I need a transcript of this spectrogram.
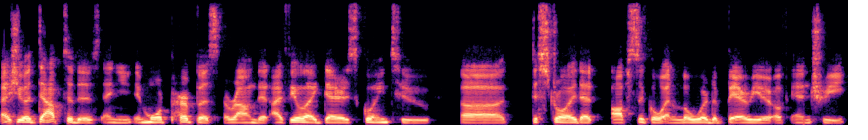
as you adapt to this and, you, and more purpose around it i feel like there is going to uh, destroy that obstacle and lower the barrier of entry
